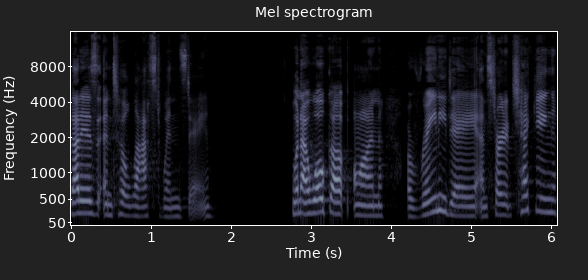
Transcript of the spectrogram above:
That is until last Wednesday. When I woke up on a rainy day and started checking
